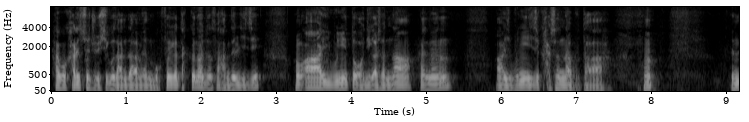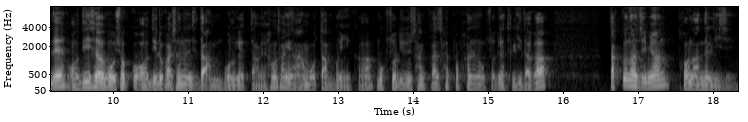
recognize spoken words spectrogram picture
하고 가르쳐 주시고 난 다음에는 목소리가 딱 끊어져서 안 들리지? 그럼 아 이분이 또 어디 가셨나? 하면은 아 이분이 이제 가셨나 보다. 응? 근데 어디서 오셨고 어디로 가셨는지도 안 모르겠다. 왜? 형상이 아무것도 안 보이니까. 목소리도 잠깐 설법하는 목소리가 들리다가 딱 끊어지면 더는 안 들리지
